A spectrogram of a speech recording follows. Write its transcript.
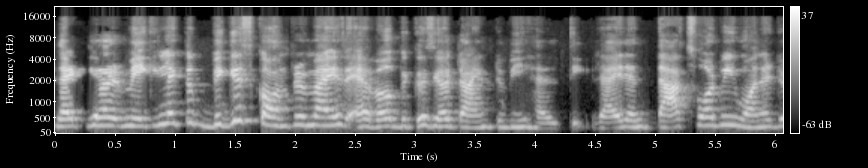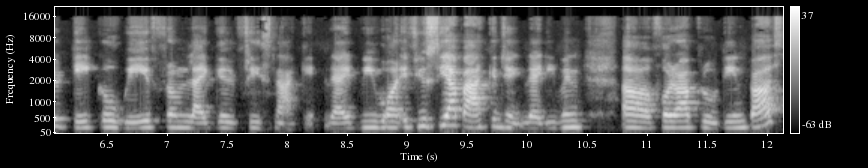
like you're making like the biggest compromise ever because you're trying to be healthy right? And that's what we wanted to take away from like guilt free snacking right? We want if you see our packaging right even uh, for our protein puffs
